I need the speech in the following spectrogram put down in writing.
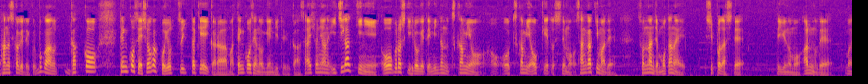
話しかけてくる。僕はあの学校、転校生小学校4つ行った経緯から、まあ、転校生の原理というか最初にあの1学期に大風呂敷広げてみんなのつかみをつかみは OK としても3学期までそんなんじゃ持たない尻尾出してっていうのもあるので、まあ、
